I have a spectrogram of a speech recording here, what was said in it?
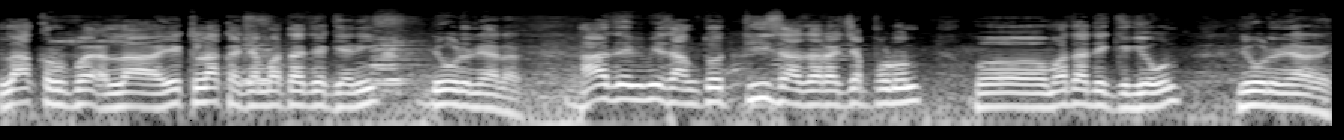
लाख रुपया ला एक लाखाच्या मताच्या घ्यानी निवडून येणार. आज मी सांगतो तीस हजाराच्या पुढून अ, मताधिक्य घेऊन निवडून येणार आहे.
